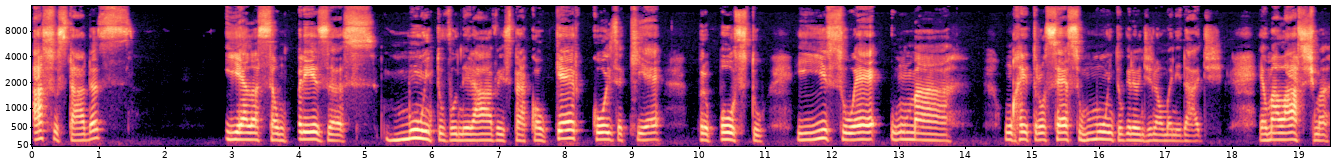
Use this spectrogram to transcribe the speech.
assustadas e elas são presas muito vulneráveis para qualquer coisa que é proposto, e isso é uma um retrocesso muito grande na humanidade. É uma lástima.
